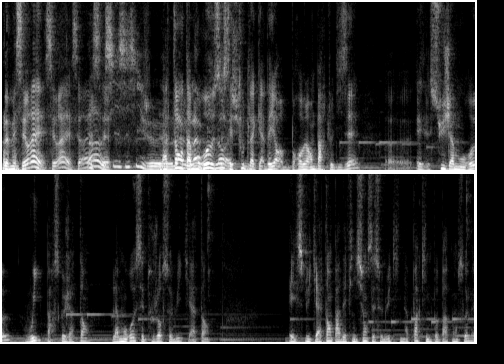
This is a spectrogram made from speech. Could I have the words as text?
Non, mais c'est vrai, c'est vrai, c'est vrai. Ah, si, si, si. Je... L'attente amoureuse, c'est je toute suis- la. D'ailleurs, Roland Barthes le disait. euh, suis-je amoureux? Oui, parce que j'attends. L'amoureux, c'est toujours celui qui attend. Et celui qui attend, par définition, c'est celui qui n'a pas, qui ne peut pas consommer.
